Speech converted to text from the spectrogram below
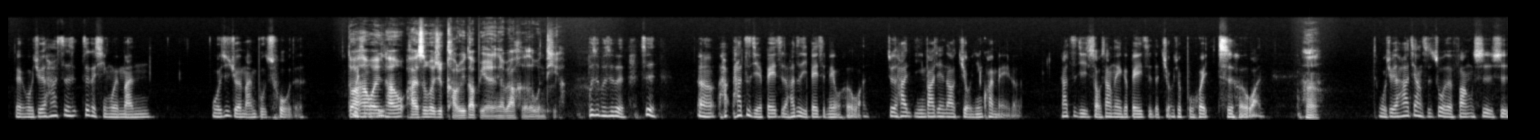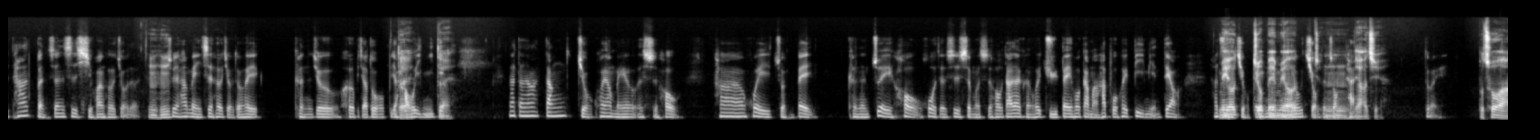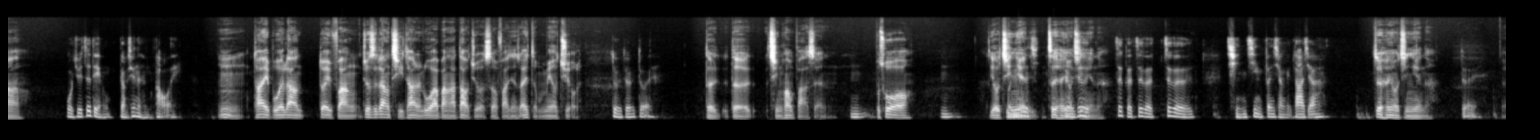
对，我觉得他是这个行为蛮，我是觉得蛮不错的。对啊，他会，他还是会去考虑到别人要不要喝的问题啊。不是不是不是是，呃，他他自己的杯子，他自己杯子没有喝完，就是他已经发现到酒已经快没了，他自己手上那个杯子的酒就不会吃喝完。嗯。我觉得他这样子做的方式是他本身是喜欢喝酒的，嗯哼，所以他每一次喝酒都会可能就喝比较多，比较好饮一点。那当他当酒快要没有的时候，他会准备可能最后或者是什么时候，大家可能会举杯或干嘛，他不会避免掉他没有酒杯没有酒的状态。嗯，了解，对，不错啊，我觉得这点表现的很好哎。嗯，他也不会让。对方就是让其他人如果要帮他倒酒的时候，发现说：“哎，怎么没有酒了？”对对对，的的情况发生，嗯，不错哦，嗯，有经验，这很有经验的。这个这个这个情境分享给大家，这很有经验的。对对，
